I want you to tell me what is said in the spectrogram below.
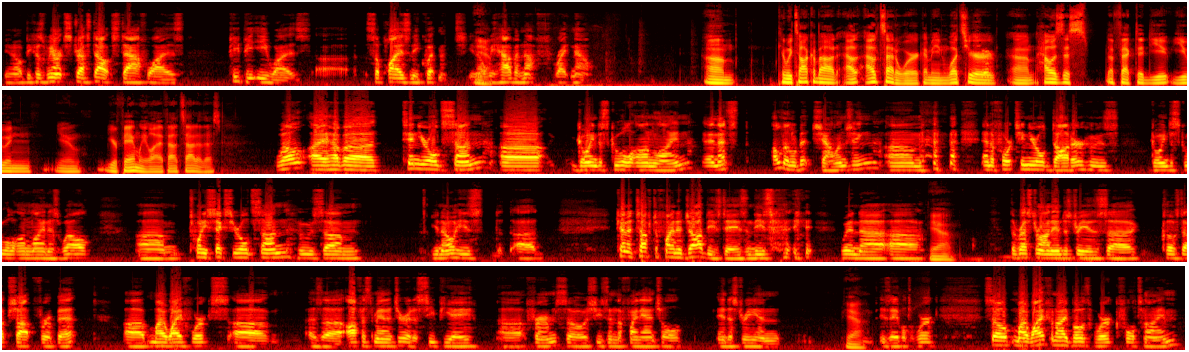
You know, because we aren't stressed out staff wise, PPE wise, uh, supplies and equipment. You know, yeah. we have enough right now. Um, can we talk about out, outside of work? I mean, what's your sure. um, how has this affected you you and you know your family life outside of this? Well, I have a ten year old son uh, going to school online, and that's a little bit challenging. Um, and a fourteen year old daughter who's going to school online as well. Um, 26 year old son who's um, you know, he's uh, kind of tough to find a job these days, and these when uh, uh, yeah, the restaurant industry is uh, closed up shop for a bit. Uh, my wife works uh, as an office manager at a CPA firm, so she's in the financial industry and yeah is able to work. So my wife and I both work full time.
